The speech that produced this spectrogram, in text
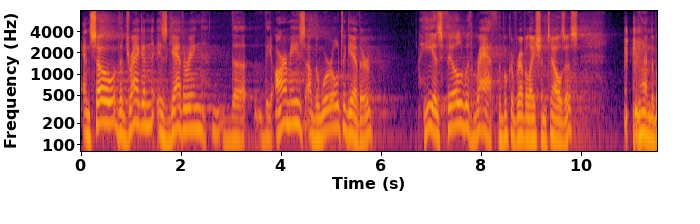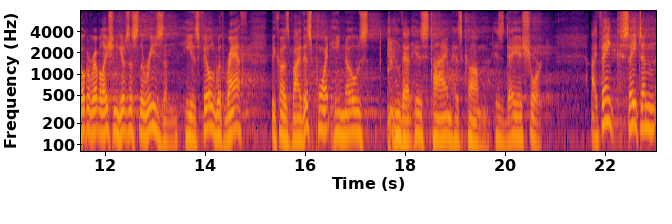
And so the dragon is gathering the, the armies of the world together. He is filled with wrath, the book of Revelation tells us. and the book of Revelation gives us the reason. He is filled with wrath because by this point he knows that his time has come, his day is short. I think Satan,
